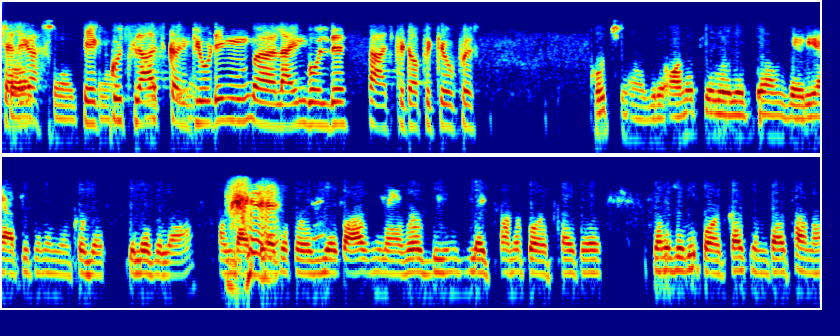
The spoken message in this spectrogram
चलेगा Short, short, एक कुछ लास्ट कंक्लूडिंग लाइन बोल दे आज के टॉपिक के ऊपर। कुछ नहीं ब्रो ऑनेस्टली बोले तो आई एम वेरी हैप्पी तूने मेरे को गेस्ट के लिए बुलाया that's the first guest I have never been like on a podcast मैंने जो भी पॉडकास्ट सुनता था ना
